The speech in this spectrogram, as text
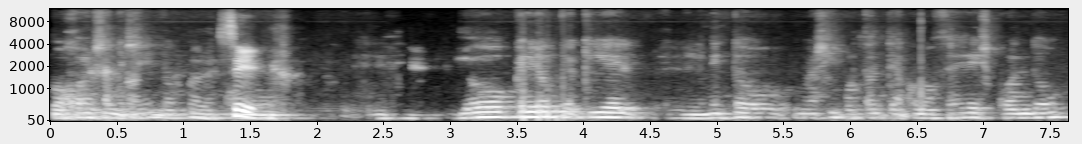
Juan Sánchez, ¿no? Sí. Yo creo que aquí el, elemento más importante a conocer es cuando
